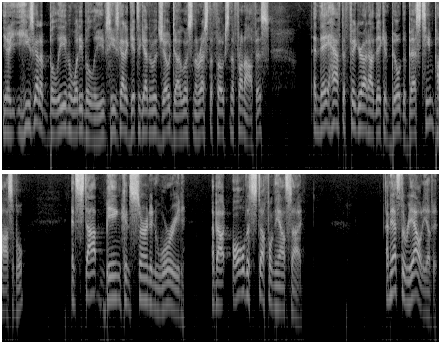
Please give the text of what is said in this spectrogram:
You know, he's got to believe in what he believes. He's got to get together with Joe Douglas and the rest of the folks in the front office, and they have to figure out how they can build the best team possible and stop being concerned and worried about all the stuff on the outside. I mean, that's the reality of it.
